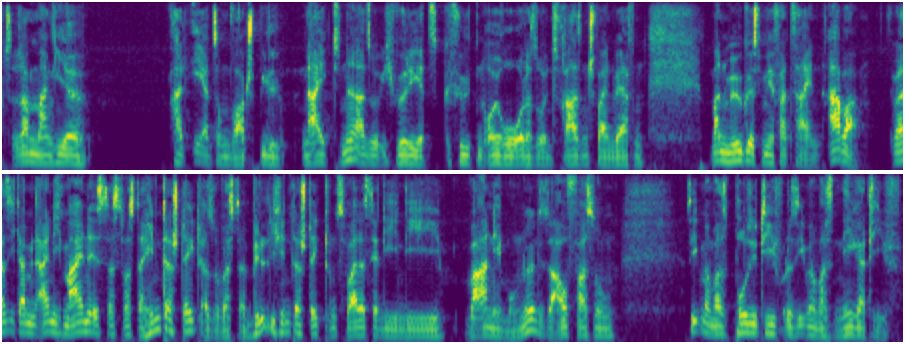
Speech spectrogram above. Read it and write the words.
Zusammenhang hier halt eher zum Wortspiel neigt. Ne? Also ich würde jetzt gefühlt einen Euro oder so ins Phrasenschwein werfen. Man möge es mir verzeihen. Aber was ich damit eigentlich meine, ist das, was dahinter steckt, also was da bildlich hintersteckt, und zwar das ist ja die, die Wahrnehmung, ne? diese Auffassung. Sieht man was positiv oder sieht man was negativ?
